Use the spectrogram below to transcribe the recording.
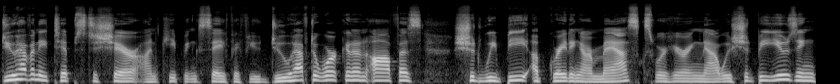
Do you have any tips to share on keeping safe if you do have to work in an office? Should we be upgrading our masks? We're hearing now we should be using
